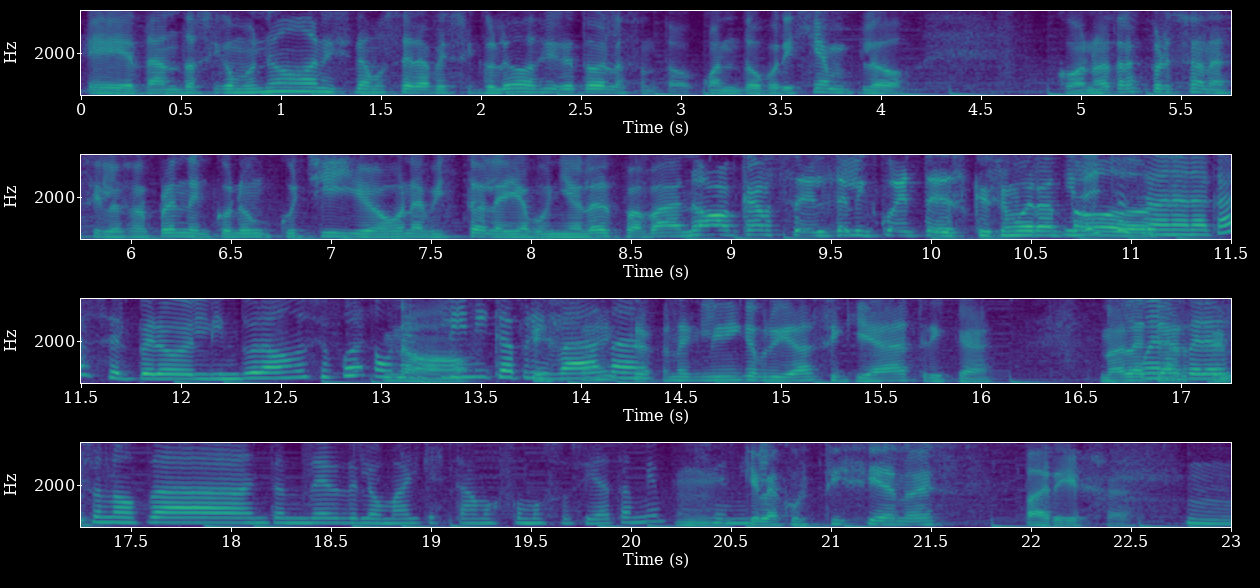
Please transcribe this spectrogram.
eh, dando así como, no, necesitamos terapia psicológica y todo el asunto. Cuando, por ejemplo, con otras personas, si lo sorprenden con un cuchillo o una pistola y apuñaló al papá, no, cárcel, delincuentes, que se mueran Y de todos. hecho se van a la cárcel, pero el Lindura, ¿a dónde se fue? A una No, clínica privada. Exacto, una clínica privada psiquiátrica. No a la bueno, cárcel. pero eso nos da a entender de lo mal que estamos como sociedad también. Mm, que la justicia no es pareja. Mm.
